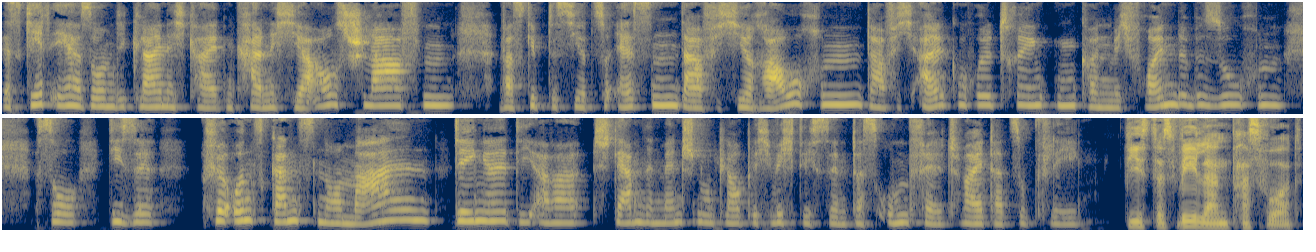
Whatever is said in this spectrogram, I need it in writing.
Es geht eher so um die Kleinigkeiten. Kann ich hier ausschlafen? Was gibt es hier zu essen? Darf ich hier rauchen? Darf ich Alkohol trinken? Können mich Freunde besuchen? So diese für uns ganz normalen Dinge, die aber sterbenden Menschen unglaublich wichtig sind, das Umfeld weiter zu pflegen. Wie ist das WLAN-Passwort?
